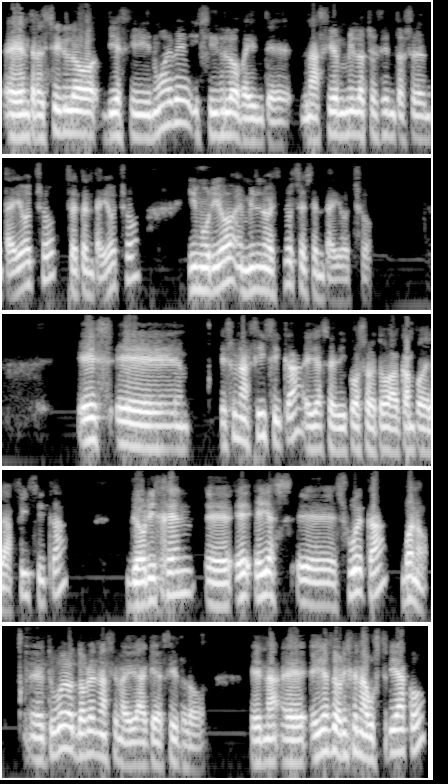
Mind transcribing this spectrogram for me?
eh, entre el siglo XIX y siglo XX. Nació en 1878 78, y murió en 1968. Es, eh, es una física, ella se dedicó sobre todo al campo de la física, de origen, eh, e- ella es eh, sueca, bueno, eh, tuvo doble nacionalidad, hay que decirlo. En- eh, ella es de origen austríaco,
